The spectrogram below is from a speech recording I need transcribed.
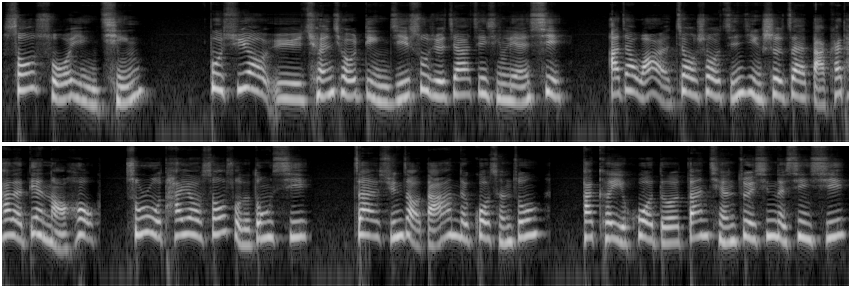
搜索引擎，不需要与全球顶级数学家进行联系。阿加瓦尔教授仅仅是在打开他的电脑后，输入他要搜索的东西，在寻找答案的过程中，他可以获得当前最新的信息，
